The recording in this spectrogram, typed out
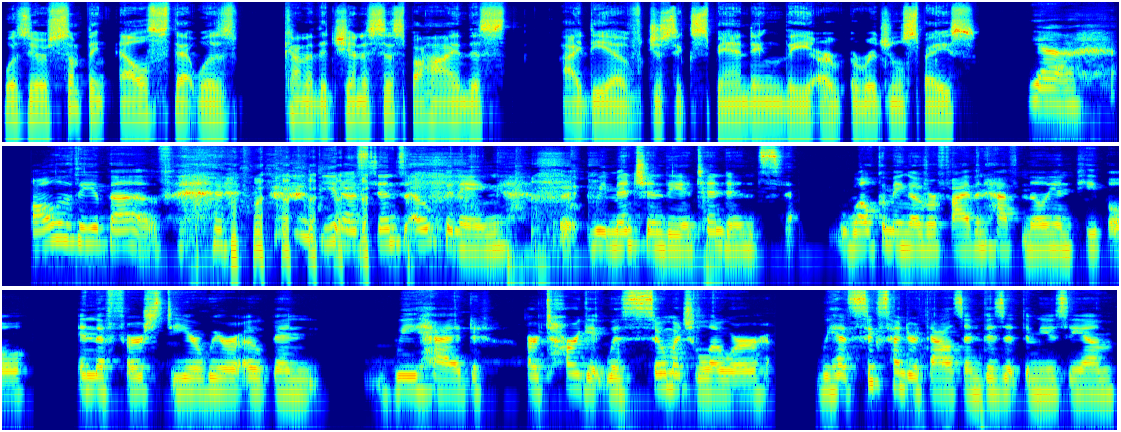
was there something else that was kind of the genesis behind this idea of just expanding the original space? Yeah, all of the above. you know, since opening, we mentioned the attendance, welcoming over five and a half million people. In the first year we were open, we had our target was so much lower. We had 600,000 visit the museum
